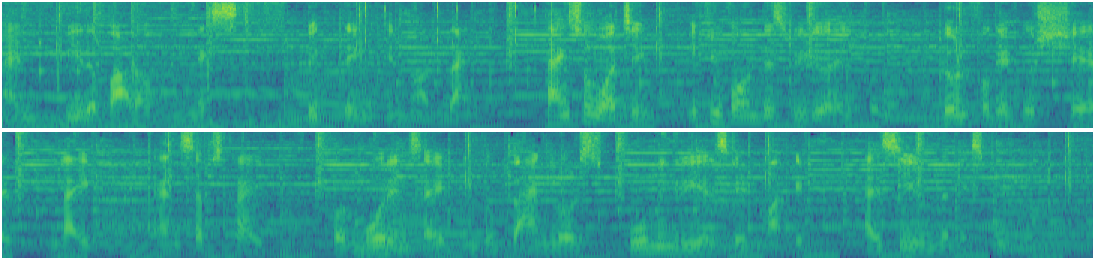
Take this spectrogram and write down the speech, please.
and be the part of next big thing in North Bangalore. Thanks for watching. If you found this video helpful, don't forget to share, like and subscribe for more insight into Bangalore's booming real estate market. I'll see you in the next video.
